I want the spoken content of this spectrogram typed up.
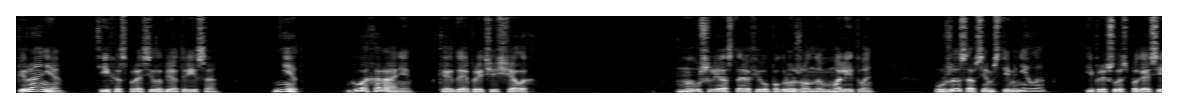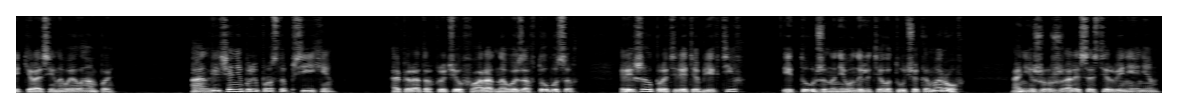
«Пиранья?» — тихо спросила Беатриса. «Нет, гуахарани, когда я причащал их». Мы ушли, оставив его погруженным в молитвы. Уже совсем стемнело, и пришлось погасить керосиновые лампы. А англичане были просто психи. Оператор включил фары одного из автобусов, решил протереть объектив, и тут же на него налетела туча комаров. Они жужжали со стервенением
